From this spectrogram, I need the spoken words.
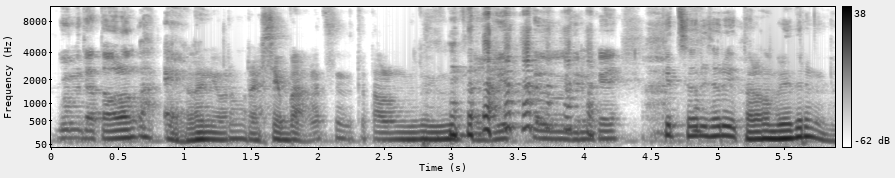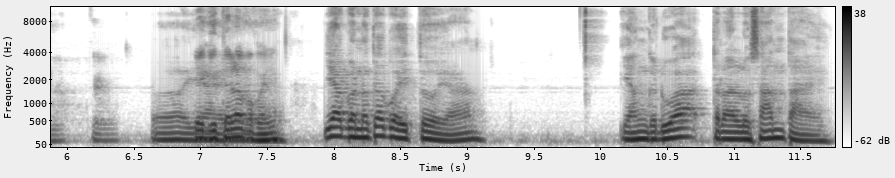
gua minta tolong ah eh nih orang rese banget sih minta tolong kayak gitu jadi kayak kit sorry sorry tolong ambilin terus gitu. Oh, Ya gitulah pokoknya. Ya gondoknya gue itu ya. Yang kedua terlalu santai.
